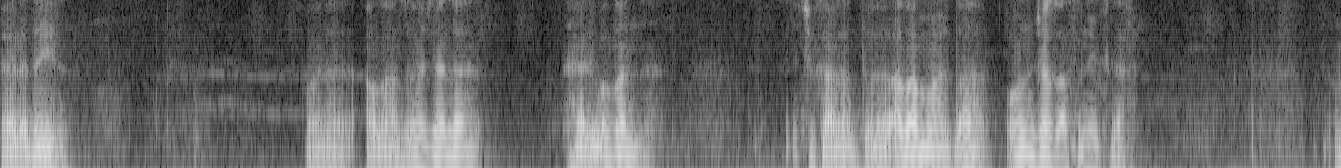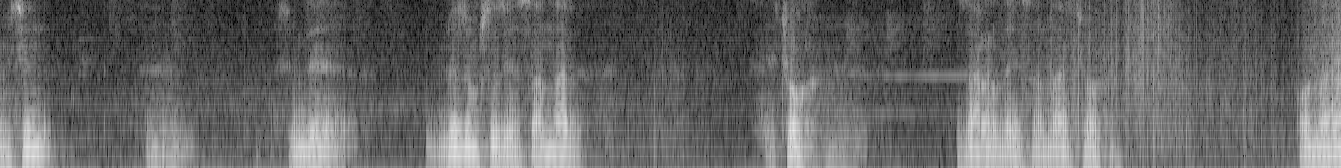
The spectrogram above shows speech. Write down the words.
öyle değil. Öyle Allah Azze ve Celle her yoldan çıkardığı adama da onun cezasını yükler. Onun için e, şimdi lüzumsuz insanlar çok zararlı insanlar çok onlara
